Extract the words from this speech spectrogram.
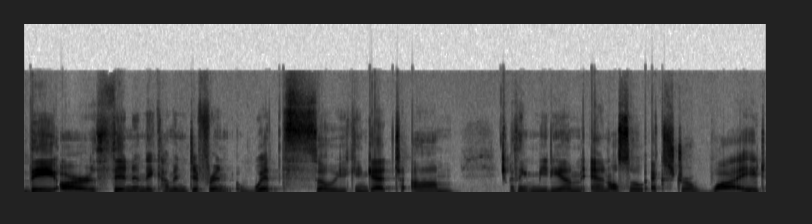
They are thin and they come in different widths, so you can get, um, I think, medium and also extra wide.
